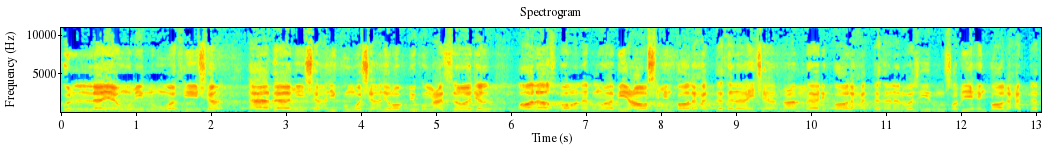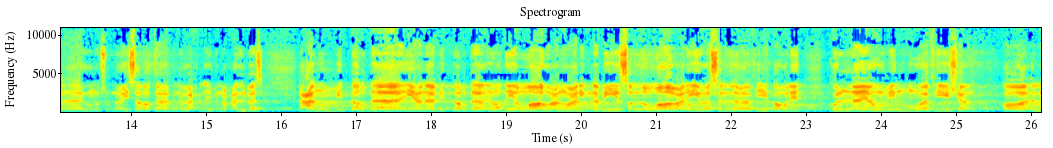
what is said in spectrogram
كل يوم هو في شأن. هذا من شأنكم وشأن ربكم عز وجل. قال أخبرنا ابن أبي عاصم قال حدثنا هشام بن عمار قال حدثنا الوزير بن صبيح قال حدثنا يونس بن عيسرة بن حلبس عن أم الدرداء عن أبي الدرداء رضي الله عنه عن النبي صلى الله عليه وسلم في قوله كل يوم هو في شأن قال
